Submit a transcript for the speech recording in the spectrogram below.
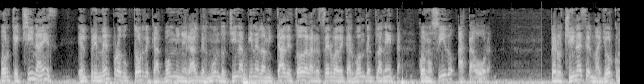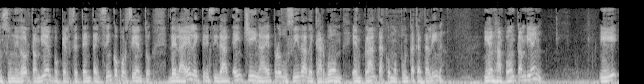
porque China es el primer productor de carbón mineral del mundo. China tiene la mitad de toda la reserva de carbón del planeta, conocido hasta ahora. Pero China es el mayor consumidor también porque el 75% de la electricidad en China es producida de carbón en plantas como Punta Catalina y en Japón también. ¿Y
